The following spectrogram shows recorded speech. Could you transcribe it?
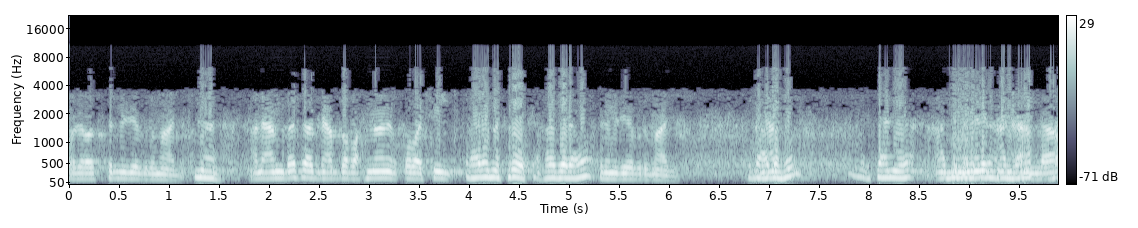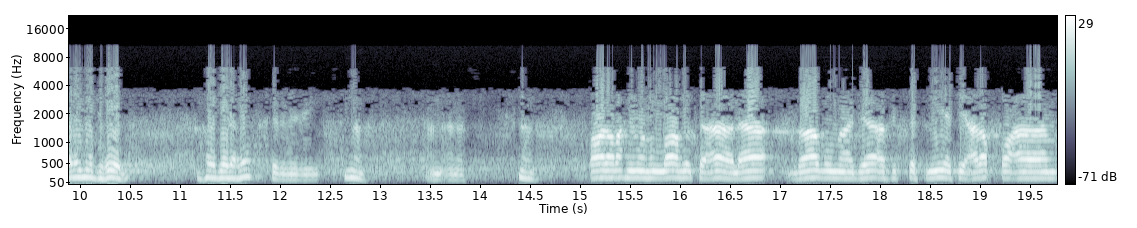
وله الترمذي بن ماجه. نعم. عن عنبسة بن عبد الرحمن القرشي. وهذا متروك أخرج له الترمذي بن ماجه. وبعده الثاني عبد الملك بن هذا مجهول أخرج له الترمذي. نعم. عن أنس. نعم. قال رحمه الله تعالى باب ما جاء في التسمية على الطعام.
